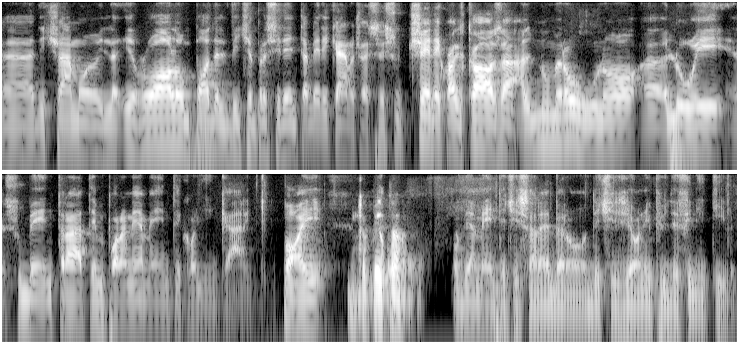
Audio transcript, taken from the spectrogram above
eh, diciamo il, il, ruolo un po' del vicepresidente americano, cioè se succede qualcosa al numero uno, eh, lui eh, subentra temporaneamente con gli incarichi. Poi dopo, ovviamente ci sarebbero decisioni più definitive.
